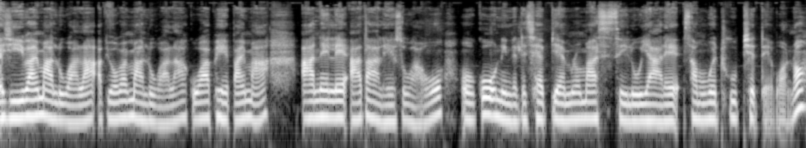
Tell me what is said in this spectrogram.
အရေးပိုင်းမှာလိုပါလားအပြောပိုင်းမှာလိုပါလားကိုကဘယ်ပိုင်းမှာအားနဲ့လဲအားတာလဲဆိုတာကိုဟိုကိုအနေနဲ့တစ်ချက်ပြန်ပြီးမှစစ်ဆေးလို့ရတဲ့ဆောင်ဝတ်ထူးဖြစ်တယ်ပေါ့နော်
